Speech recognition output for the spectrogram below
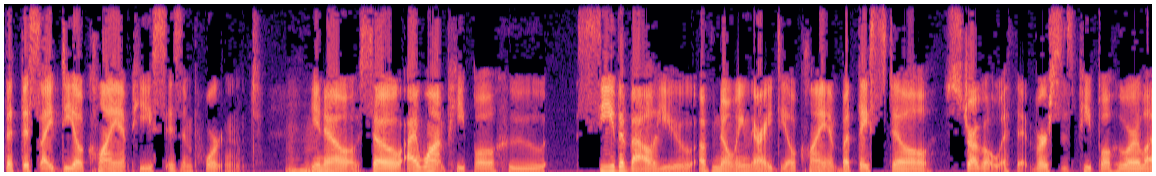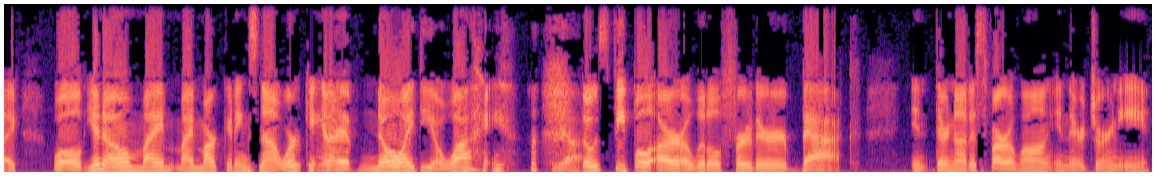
that this ideal client piece is important. You know, so I want people who see the value of knowing their ideal client, but they still struggle with it versus people who are like, well, you know, my, my marketing's not working and I have no idea why. Yeah. Those people are a little further back. In, they're not as far along in their journey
